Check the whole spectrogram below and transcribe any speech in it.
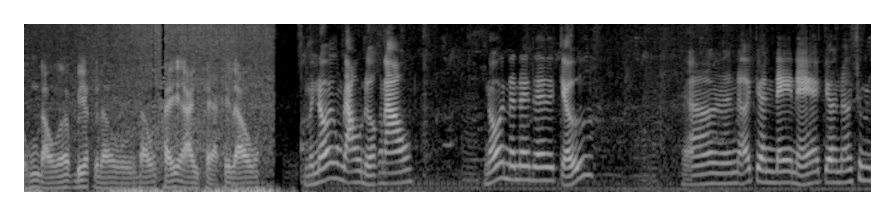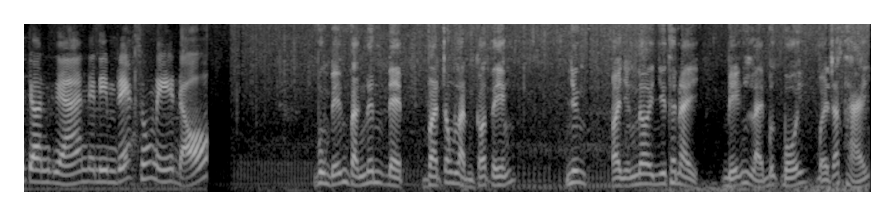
Cũng đâu có biết đâu, đâu thấy ai phạt thì đâu. Mình nói cũng đâu được đâu. Nói nên, nên, nên chữ. À, ở trên đây nè, trên ở xuống trên kìa, đi đem rác xuống đi đổ. Vùng biển Vạn Ninh đẹp và trong lành có tiếng. Nhưng ở những nơi như thế này, biển lại bức bối bởi rác thải.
